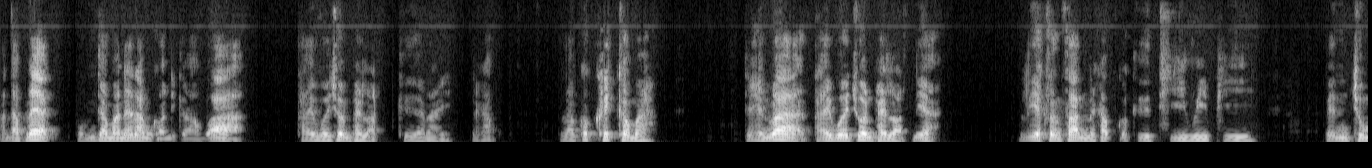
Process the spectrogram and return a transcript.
อันดับแรกผมจะมาแนะนำก่อนดีกว่าว่า Thai Virtual Pilot คืออะไรนะครับ เราก็คลิกเข้ามา จะเห็นว่า Thai Virtual Pilot เนี่ยเรียกสั้นๆนะครับก็คือ TVP เป็นชุม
